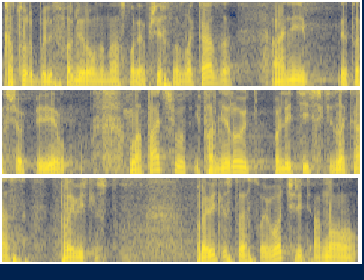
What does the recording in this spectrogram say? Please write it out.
которые были сформированы на основе общественного заказа, они это все перелопачивают и формируют политический заказ правительству. Правительство, в свою очередь, оно,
